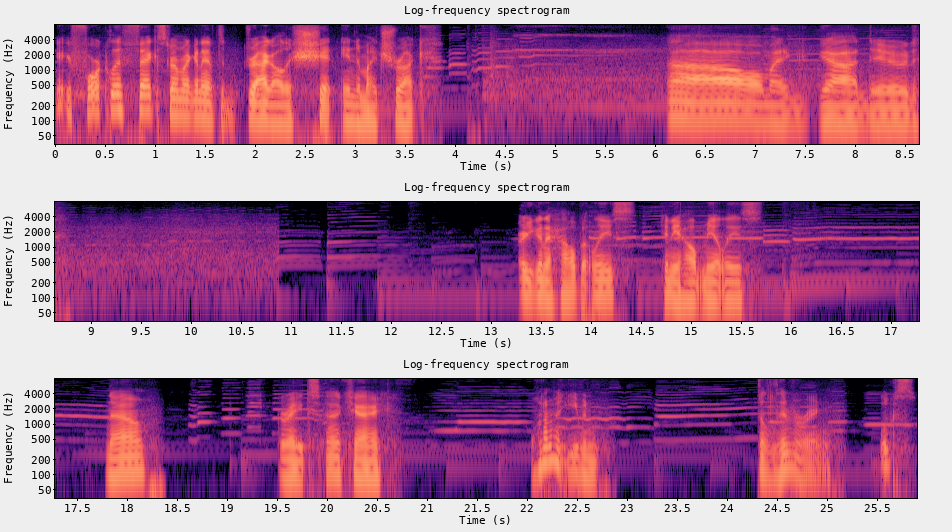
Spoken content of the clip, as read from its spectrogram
Get your forklift fixed, or am I gonna have to drag all this shit into my truck? Oh my god, dude. Are you gonna help at least? Can you help me at least? No? Great, okay. What am I even delivering? Looks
